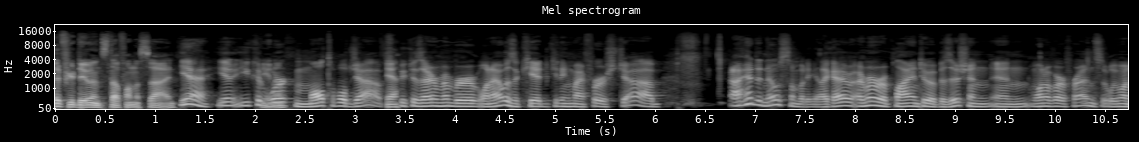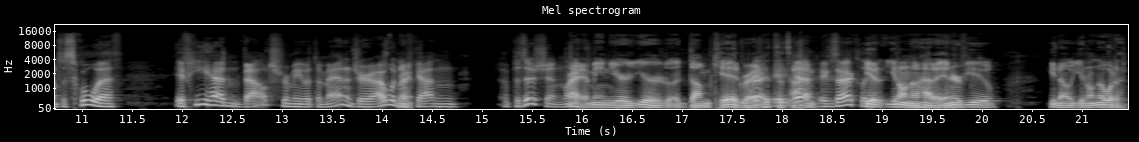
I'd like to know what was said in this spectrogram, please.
if you're doing stuff on the side. yeah, you know, you could know? work multiple jobs Yeah. because I remember when I was a kid getting my first job, I had to know somebody. Like I, I remember applying to a position, and one of our friends that we went to school with, if he hadn't vouched for me with the manager, I wouldn't have gotten a position. Like, Right. I mean, you're you're a dumb kid, right, at the time, yeah, exactly. You, you don't know how to interview. You know, you don't know what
